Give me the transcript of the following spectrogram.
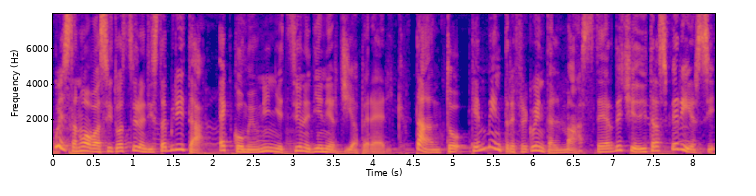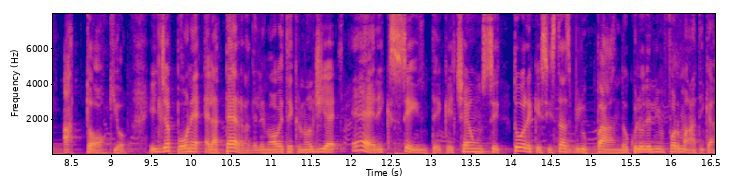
Questa nuova situazione di stabilità è come un'iniezione di energia per Eric, tanto che mentre frequenta il master decide di trasferirsi a Tokyo. Il Giappone è la terra delle nuove tecnologie e Eric sente che c'è un settore che si sta sviluppando, quello dell'informatica,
